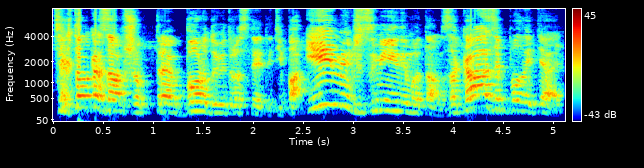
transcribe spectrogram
Це хто казав, що треба бороду відростити? Типа імідж змінимо там, закази полетять.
